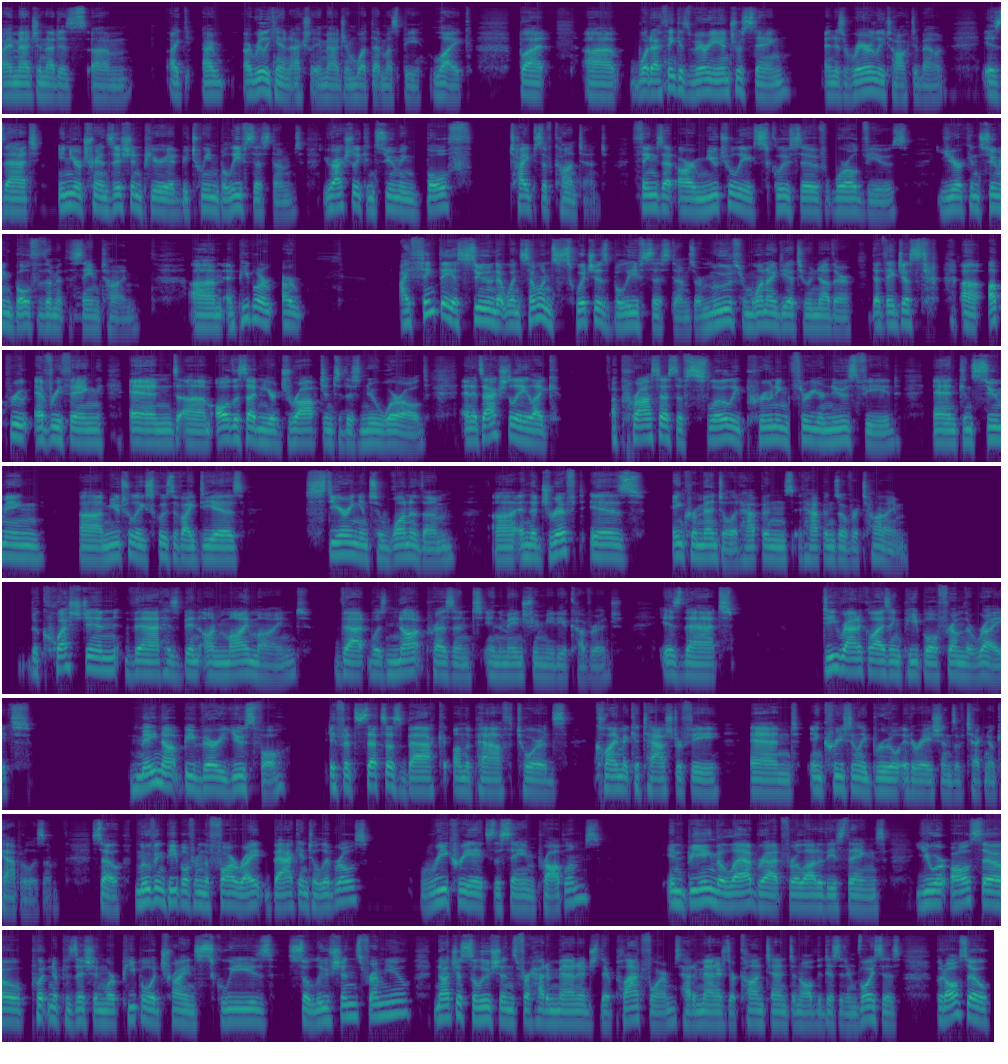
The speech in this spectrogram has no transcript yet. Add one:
I imagine that is, um, I, I, I really can't actually imagine what that must be like. But uh, what I think is very interesting and is rarely talked about is that in your transition period between belief systems, you're actually consuming both types of content things that are mutually exclusive worldviews, you're consuming both of them at the same time. Um, and people are, are, I think they assume that when someone switches belief systems or moves from one idea to another, that they just uh, uproot everything and um, all of a sudden you're dropped into this new world. And it's actually like a process of slowly pruning through your news feed and consuming uh, mutually exclusive ideas, steering into one of them uh, and the drift is incremental. It happens. It happens over time. The question that has been on my mind that was not present in the mainstream media coverage is that de-radicalizing people from the right may not be very useful if it sets us back on the path towards climate catastrophe and increasingly brutal iterations of techno capitalism. So, moving people from the far right back into liberals recreates the same problems. In being the lab rat for a lot of these things, you were also put in a position where people would try and squeeze solutions from you, not just solutions for how to manage their platforms, how to manage their content and all the dissident voices, but also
